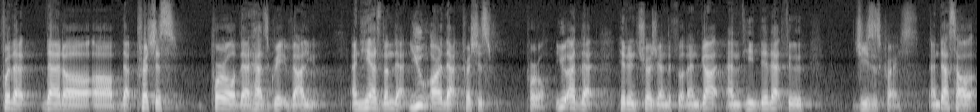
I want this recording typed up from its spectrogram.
for that, that, uh, uh, that precious pearl that has great value. And He has done that. You are that precious pearl. You are that hidden treasure in the field. And God, and He did that through Jesus Christ. And that's how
